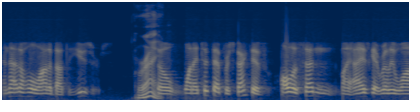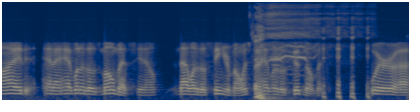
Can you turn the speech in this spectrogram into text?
and not a whole lot about the users. Right. So when I took that perspective, all of a sudden my eyes get really wide, and I had one of those moments, you know, not one of those senior moments, but I had one of those good moments where uh,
